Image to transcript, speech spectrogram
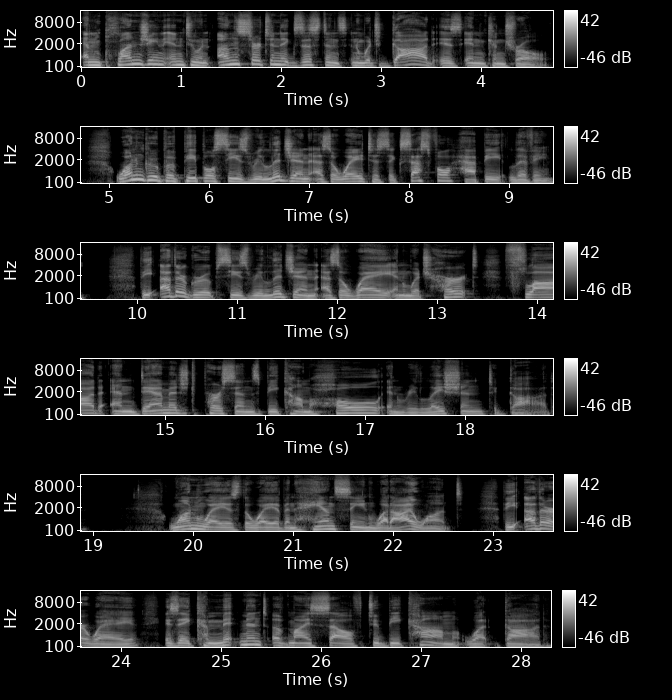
and plunging into an uncertain existence in which God is in control. One group of people sees religion as a way to successful, happy living. The other group sees religion as a way in which hurt, flawed, and damaged persons become whole in relation to God. One way is the way of enhancing what I want. The other way is a commitment of myself to become what God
